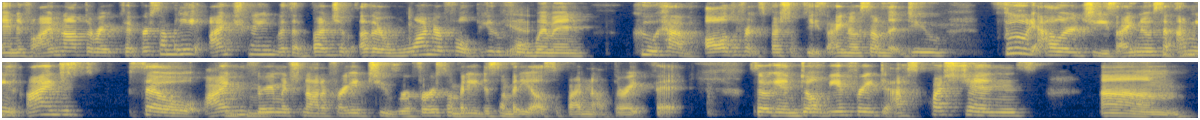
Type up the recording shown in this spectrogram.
And if I'm not the right fit for somebody, I trained with a bunch of other wonderful, beautiful Yeah. women who have all different specialties. I know some that do food allergies. I know some, I Mhm. mean, I just, so I'm Mhm. very much not afraid to refer somebody to somebody else if I'm not the right fit. So again, don't be afraid to ask questions. Um,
